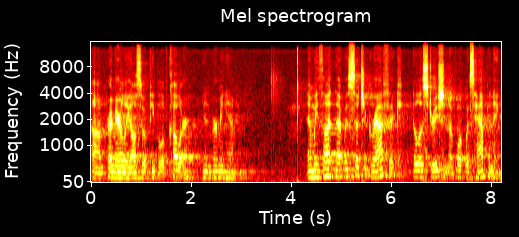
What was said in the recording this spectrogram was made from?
um, primarily also people of color in Birmingham. And we thought that was such a graphic illustration of what was happening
